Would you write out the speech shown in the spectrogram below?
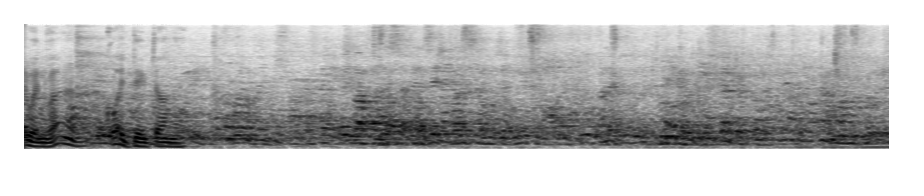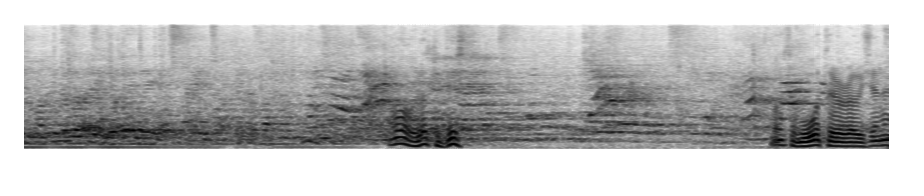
It went right, quite deep down there. Oh, look at this. Lots of water erosion. Eh?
